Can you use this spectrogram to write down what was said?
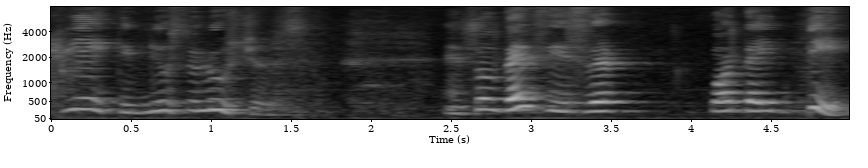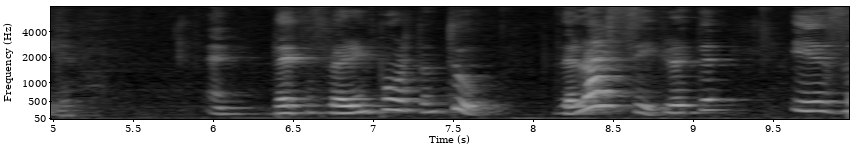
creative new solutions. And so that is uh, what they did. And that is very important too. The last secret is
